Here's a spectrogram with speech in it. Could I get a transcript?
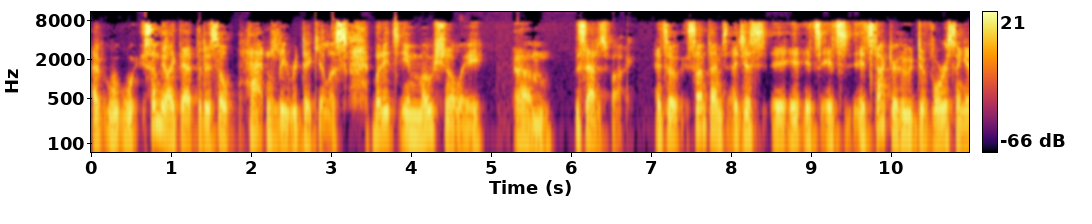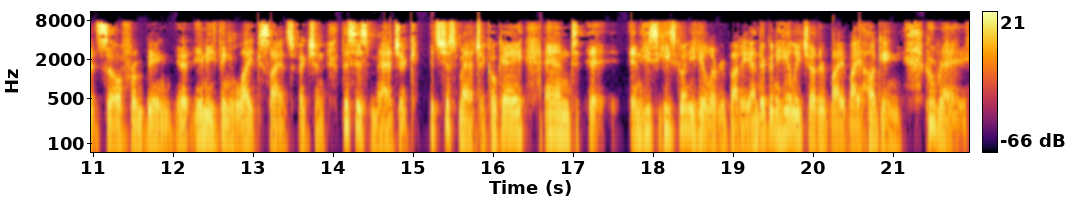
I, w- w- something like that that is so patently ridiculous, but it's emotionally um, satisfying. And so sometimes I just it, it's it's it's Doctor Who divorcing itself from being uh, anything like science fiction. This is magic. It's just magic, okay? And uh, and he's he's going to heal everybody, and they're going to heal each other by by hugging. Hooray!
